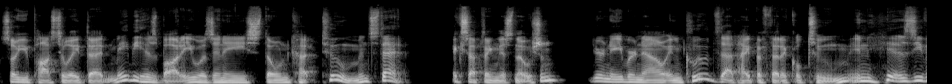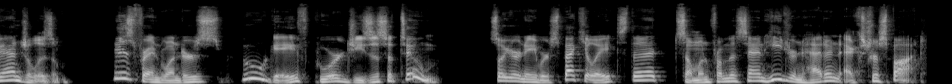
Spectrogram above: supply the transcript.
So you postulate that maybe his body was in a stone cut tomb instead. Accepting this notion, your neighbor now includes that hypothetical tomb in his evangelism. His friend wonders who gave poor Jesus a tomb. So your neighbor speculates that someone from the Sanhedrin had an extra spot.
